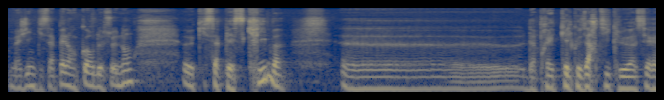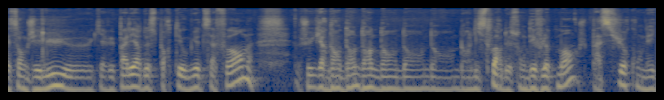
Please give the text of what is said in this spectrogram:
j'imagine qu'il s'appelle encore de ce nom, qui s'appelait Scribe. d'après quelques articles assez récents que j'ai lus, qui n'avaient pas l'air de se porter au mieux de sa forme je veux dire, dans, dans, dans, dans l'histoire de son développement. Je ne suis pas sûr qu'on ait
